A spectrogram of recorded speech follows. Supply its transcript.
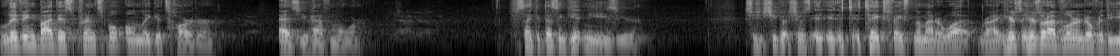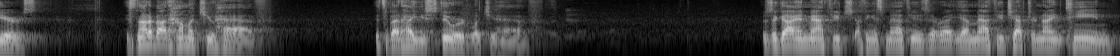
Living by this principle only gets harder as you have more. She's like, it doesn't get any easier. She, she goes, she goes it, it, it takes faith no matter what, right? Here's, here's what I've learned over the years it's not about how much you have, it's about how you steward what you have. There's a guy in Matthew, I think it's Matthew, is that right? Yeah, Matthew chapter 19,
